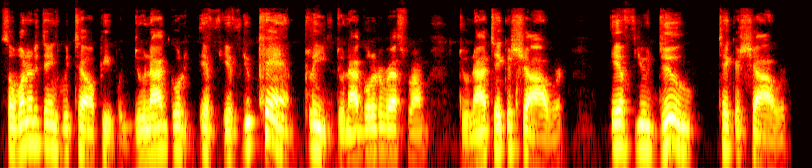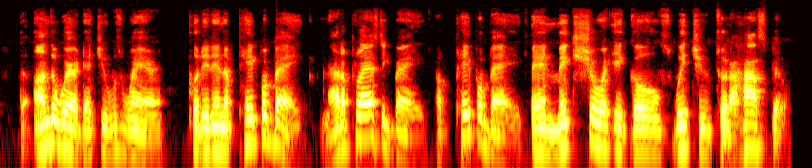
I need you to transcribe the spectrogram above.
So one of the things we tell people: do not go. To, if if you can, please do not go to the restroom. Do not take a shower. If you do take a shower, the underwear that you was wearing, put it in a paper bag, not a plastic bag, a paper bag, and make sure it goes with you to the hospital.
